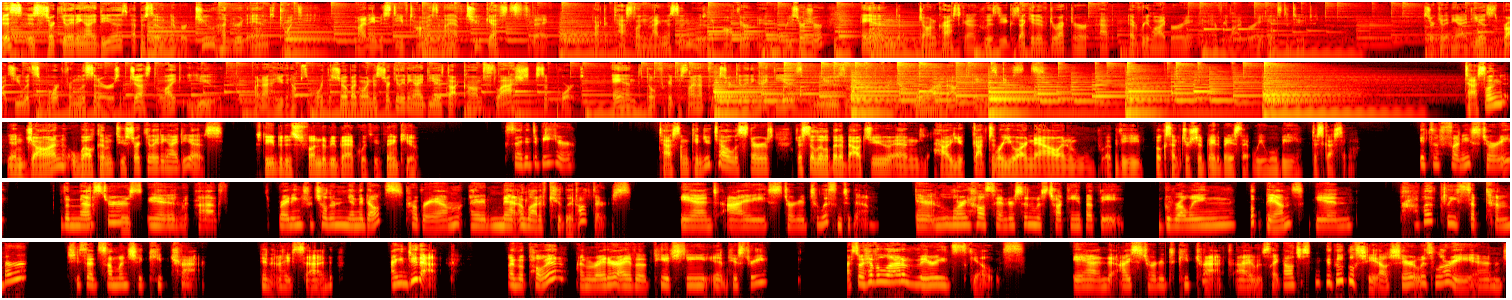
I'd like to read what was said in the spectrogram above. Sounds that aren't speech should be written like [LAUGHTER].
This is Circulating Ideas, episode number 220. My name is Steve Thomas, and I have two guests today Dr. Tasslyn Magnusson, who's an author and researcher, and John Chrastka, who is the executive director at Every Library and Every Library Institute. Circulating Ideas is brought to you with support from listeners just like you. Find out how you can help support the show by going to circulatingideas.com slash support. And don't forget to sign up for the Circulating Ideas newsletter out more about today's guests. Tasslyn and John, welcome to Circulating Ideas. Steve, it is fun to be back with you. Thank you. Excited to be here. Tasslyn, can you tell listeners just a little bit about you and how you got to where you are now and the book censorship database that we will be discussing? It's a funny story. The master's in uh, writing for children and young adults program, I met a lot of kidlit authors and I started to listen to them. And Laurie Halse Anderson was talking about the growing book bans in probably September. She said someone should keep track. And I said, I can do that. I'm a poet, I'm a writer, I have a PhD in history. So I have a lot of varied skills. And I started to keep track. I was like, I'll just make a Google sheet. I'll share it with Laurie and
